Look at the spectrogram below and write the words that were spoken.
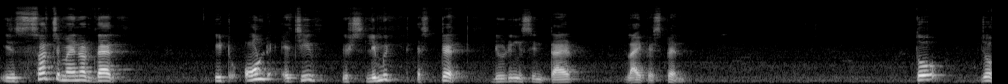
in such manner that it won't achieve its limit state during इस इंटायर लाइफ स्पेन तो जो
